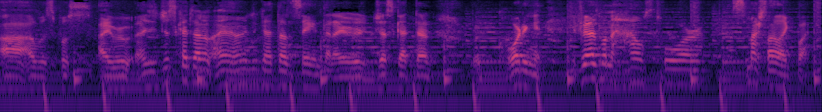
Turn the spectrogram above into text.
uh, I was supposed. To, I wrote, I just got done. I already got done saying that. I just got done recording it. If you guys want a house tour, smash that like button.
